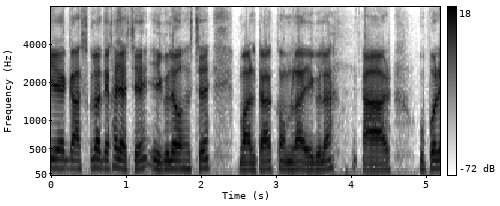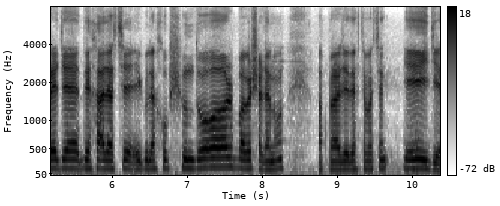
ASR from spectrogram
যে গাছগুলো দেখা যাচ্ছে এগুলো হচ্ছে মালটা কমলা এগুলা আর উপরে যে দেখা যাচ্ছে এগুলা খুব সুন্দরভাবে সাজানো আপনারা যে দেখতে পাচ্ছেন এই যে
